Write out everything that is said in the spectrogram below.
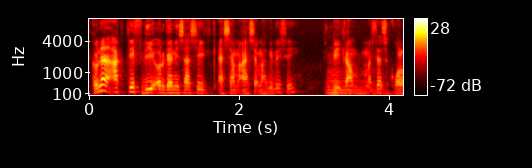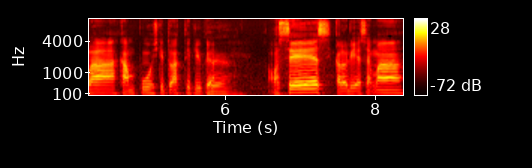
Kemudian aktif di organisasi SMA SMA gitu sih. Di kamp maksudnya sekolah, kampus gitu aktif juga. Iya. OSIS kalau di SMA,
